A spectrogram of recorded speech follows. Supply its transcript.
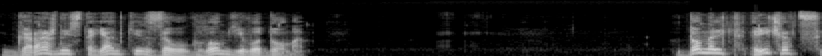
гаражной стоянке за углом его дома. Дональд Ричардс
